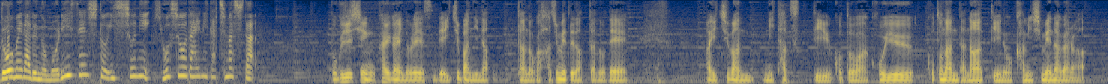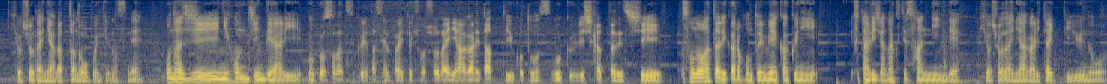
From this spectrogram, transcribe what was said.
銅メダルの森井選手と一緒に表彰台に立ちました。僕自身海外のレースで一番になったのが初めてだったので、あ、一番に立つっていうことはこういうことなんだなっていうのを噛み締めながら表彰台に上がったのを覚えていますね。同じ日本人であり、僕を育ててくれた先輩と表彰台に上がれたっていうことはすごく嬉しかったですし、そのあたりから本当に明確に2人じゃなくて3人で表彰台に上がりたいっていうのを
